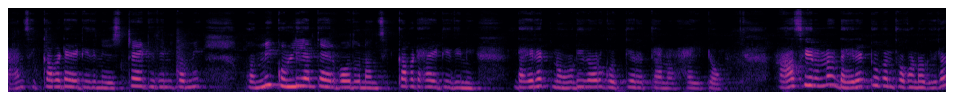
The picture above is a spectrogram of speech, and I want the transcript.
ನಾನು ಸಿಕ್ಕಾಪಟ್ಟೆ ಹೈಟ್ ಇದ್ದೀನಿ. ಎಷ್ಟು ಹೈಟ್ ಇದ್ದೀನಿ ಕಮ್ಮಿ ಪಮ್ಮಿ ಕುಳ್ಳಿ ಅಂತ ಹೇಳ್ಬೋದು. ನಾನು ಸಿಕ್ಕಾಪಟ್ಟೆ ಹೈಟ್ ಇದ್ದೀನಿ. ಡೈರೆಕ್ಟ್ ನೋಡಿರೋರು ಗೊತ್ತಿರುತ್ತೆ ನನ್ನ ಹೈಟು ಆ ಸೀರೆನ ಡೈರೆಕ್ಟು ಬಂದು ತೊಗೊಂಡೋಗಿದ್ರೆ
